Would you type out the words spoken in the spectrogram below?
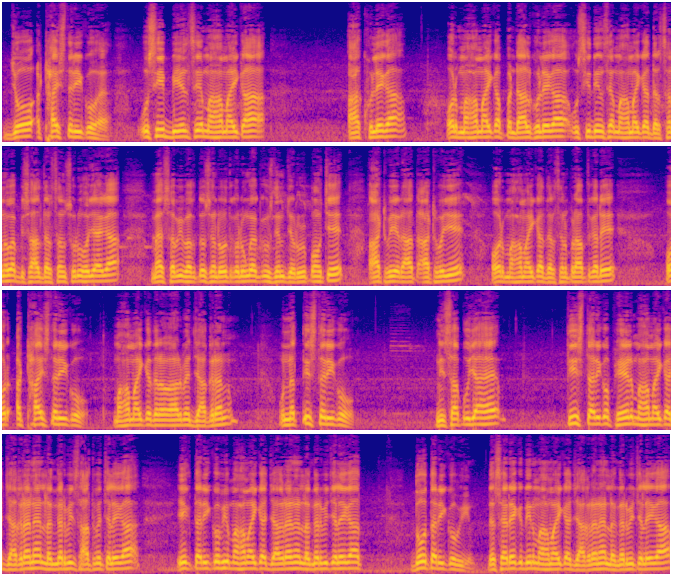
जो 28 तारीख को है, उसी बेल से महामाई का आँख खुलेगा और महामाई का पंडाल खुलेगा। उसी दिन से महामाई का दर्शन होगा, विशाल दर्शन शुरू हो जाएगा। मैं सभी भक्तों से अनुरोध करूँगा कि उस दिन ज़रूर पहुँचे, आठ बजे, रात आठ बजे, और महामाई का दर्शन प्राप्त करें। और 28 तारीख को महामाई के दरबार में जागरण, उनतीस तारीख को निशा पूजा है तीस तारीख को फिर महामाई का जागरण है, लंगर भी साथ में चलेगा। एक तारीख को भी महामाई का जागरण है, लंगर भी चलेगा। दो तारीख को भी, दशहरे के दिन महामाई का जागरण है, लंगर भी चलेगा।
